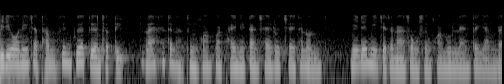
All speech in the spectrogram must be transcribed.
วิดีโอนี้จัดทำขึ้นเพื่อเตือนสติ และให้ตระหนักถึงความปลอดภัยในการใช้รถใช้ถนนมิได้มีเจตนาส่งเสริมความรุนแรงแต่อย่างใด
